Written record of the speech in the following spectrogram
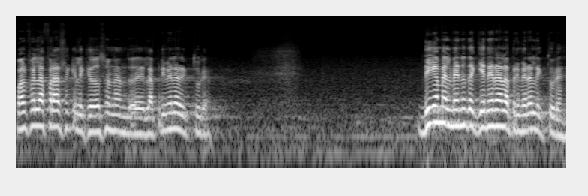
¿Cuál fue la frase que le quedó sonando de la primera lectura? Dígame al menos de quién era la primera lectura.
